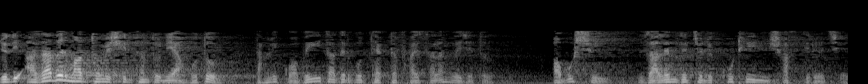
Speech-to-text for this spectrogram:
যদি আজাবের মাধ্যমে সিদ্ধান্ত নেওয়া হতো, তাহলে কবেই তাদের মধ্যে একটা ফয়সালা হয়ে যেত? অবশ্যই জালেমদের জন্য কঠিন শাস্তি রয়েছে।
